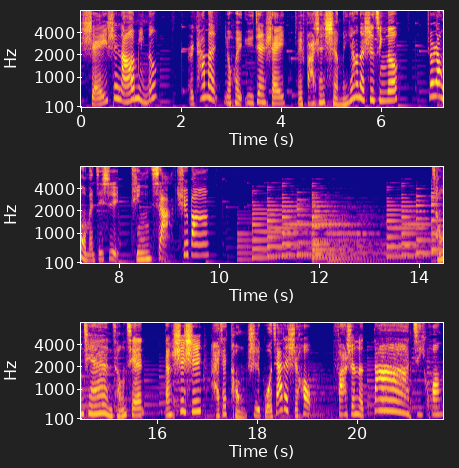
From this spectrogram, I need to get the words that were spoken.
谁是拿俄米呢？而他们又会遇见谁？会发生什么样的事情呢？就让我们继续听下去吧。从前，从前，当士师还在统治国家的时候。发生了大饥荒，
